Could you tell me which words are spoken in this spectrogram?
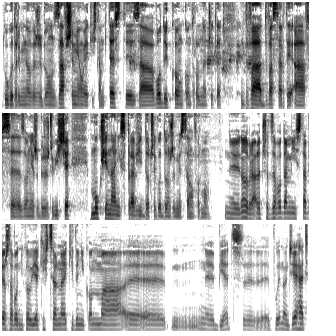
długoterminowe, żeby on zawsze miał jakieś tam testy, zawody kontrolne, czy te dwa, dwa starty A w sezonie, żeby rzeczywiście mógł się na nich sprawdzić, do czego dążymy z całą formą. Y, no dobra, ale przed zawodami stawiasz zawodnikowi jakiś cel, na jaki wynik on ma yy, yy, biec, yy, płynąć, jechać,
